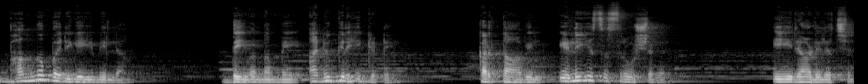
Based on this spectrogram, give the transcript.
ഭംഗം വരികയുമില്ല. ദൈവം നമ്മെ അനുഗ്രഹിക്കട്ടെ. കർത്താവിൽ എളിയ ശുശ്രൂഷകൻ ഈരാളിലച്ചൻ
